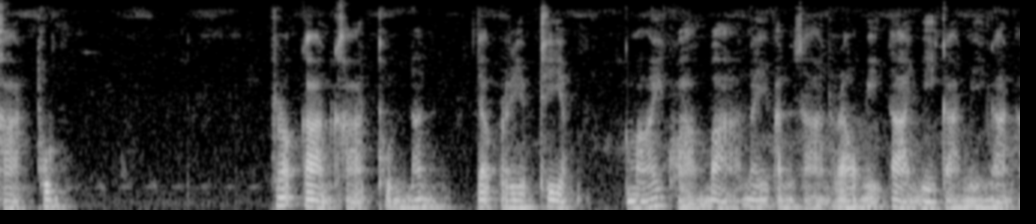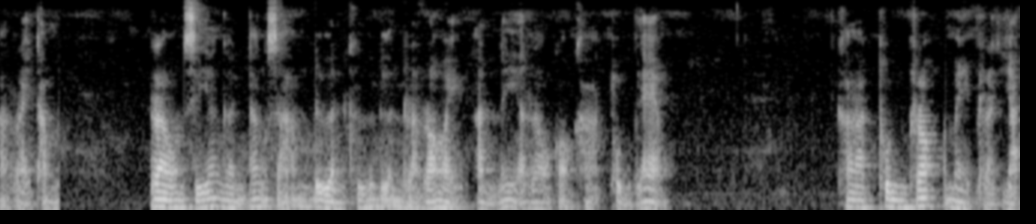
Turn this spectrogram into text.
ขาดทุน เพราะการขาดทุนนั้นจะเปรียบเทียบ หมายความว่าในพรรษาเรามิได้มีการมีงานอะไรทำเราเสียเงินทั้งสามเดือนคือเดือนละร้อย อันนี้เราก็ขาดทุนแล้วขาดทุนเพราะไม่ประหยัด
